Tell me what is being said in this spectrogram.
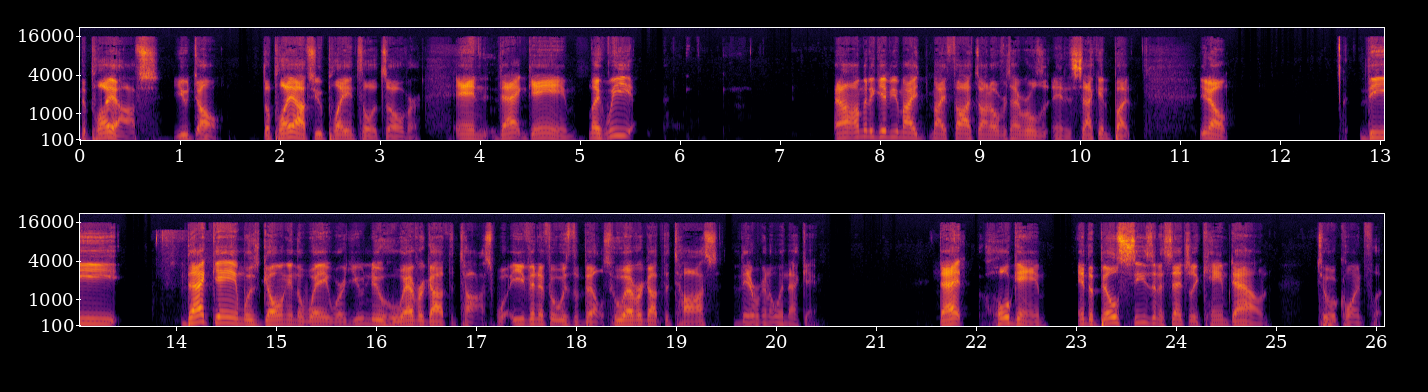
The playoffs, you don't. The playoffs, you play until it's over. And that game, like we, I'm going to give you my my thoughts on overtime rules in a second, but you know, the that game was going in the way where you knew whoever got the toss, well, even if it was the Bills, whoever got the toss, they were going to win that game. That whole game and the Bills' season essentially came down to a coin flip.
